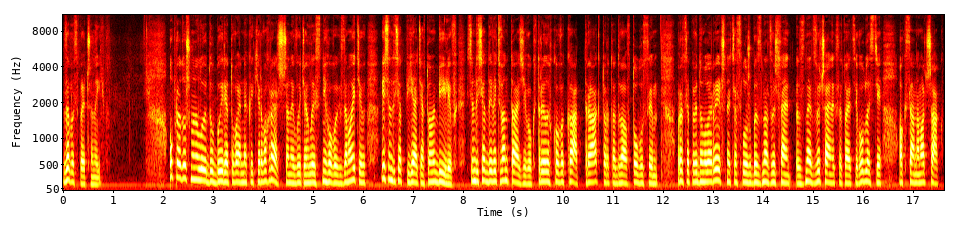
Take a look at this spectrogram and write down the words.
забезпечений. Упродовж минулої доби рятувальники Кіровоградщини витягли з снігових заметів 85 автомобілів, 79 вантажівок, 3 легковика, трактор та 2 автобуси. Про це повідомила речниця служби з надзвичайних ситуацій в області Оксана Мачак.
